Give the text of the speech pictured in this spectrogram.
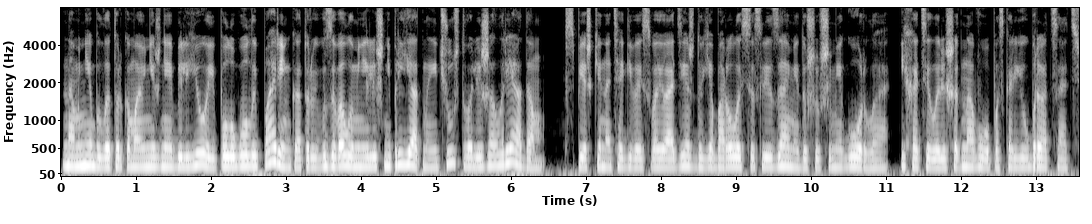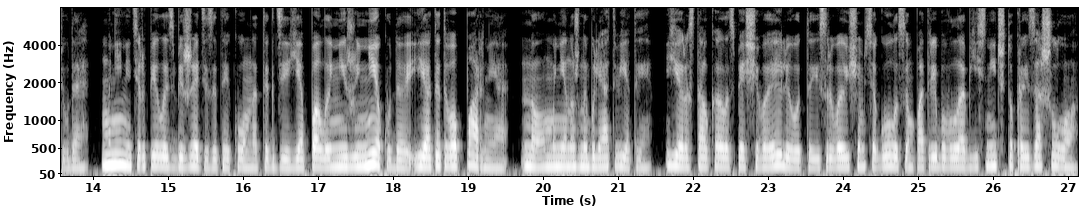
На мне было только мое нижнее белье, и полуголый парень, который вызывал у меня лишь неприятные чувства, лежал рядом. В спешке натягивая свою одежду, я боролась со слезами, душившими горло, и хотела лишь одного — поскорее убраться отсюда. Мне не терпелось бежать из этой комнаты, где я пала ниже некуда, и от этого парня. Но мне нужны были ответы. Я растолкала спящего Элиота и срывающимся голосом потребовала объяснить, что произошло.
